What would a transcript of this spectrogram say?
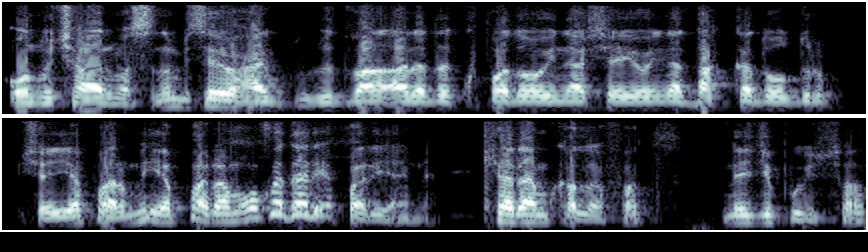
onu çağırmasının bir sebebi. Rıdvan arada kupada oynar şey oynar dakika doldurup şey yapar mı? Yapar ama o kadar yapar yani. Kerem Kalafat, Necip Uysal,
